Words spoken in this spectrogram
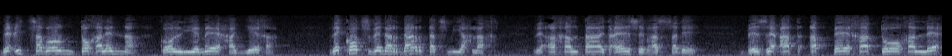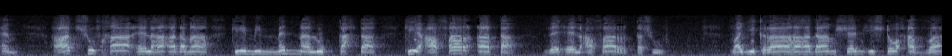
בעצבון תאכלנה כל ימי חייך. וקוץ ודרדר תצמיח לך, ואכלת את עשב השדה. בזיעת אפיך תאכל לחם, עד שובך אל האדמה, כי ממנה לוקחת, כי עפר אתה, ואל עפר תשוב. ויקרא האדם שם אשתו חווה,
